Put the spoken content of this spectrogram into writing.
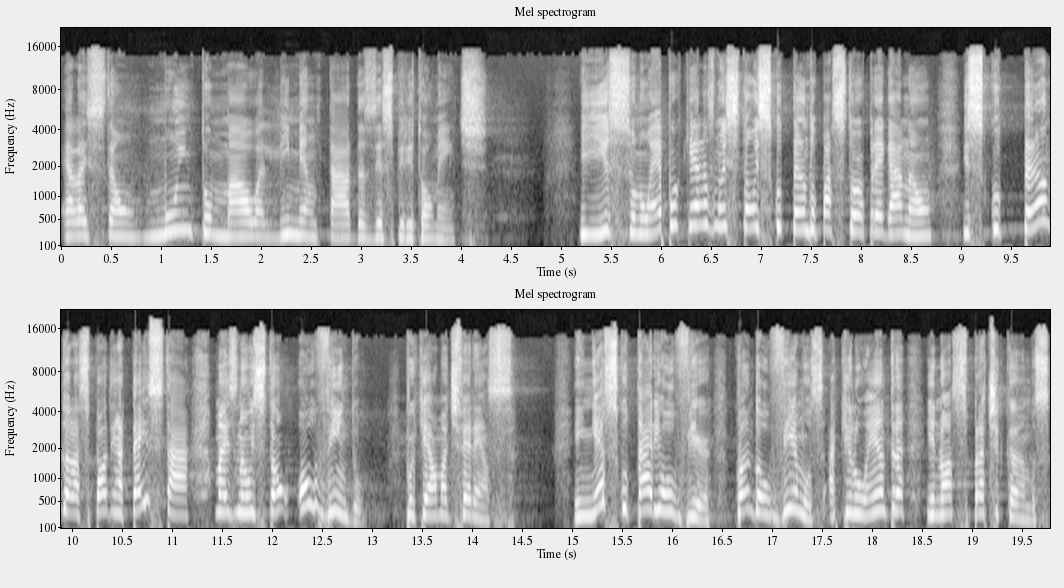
elas estão muito mal alimentadas espiritualmente. E isso não é porque elas não estão escutando o pastor pregar, não. Escutando, elas podem até estar, mas não estão ouvindo, porque há uma diferença em escutar e ouvir. Quando ouvimos, aquilo entra e nós praticamos.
